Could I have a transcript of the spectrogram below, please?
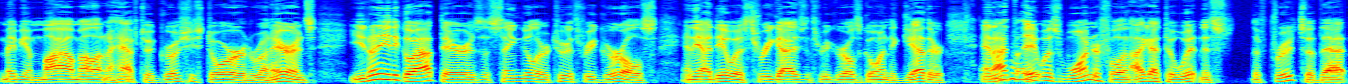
maybe a mile, mile and a half to a grocery store or to run errands, you don't need to go out there as a single or two or three girls. And the idea was three guys and three girls going together. And mm-hmm. I thought it was wonderful. And I got to witness the fruits of that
